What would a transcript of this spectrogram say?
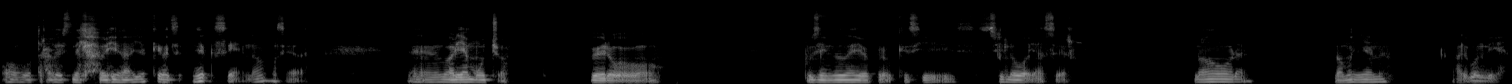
o, otra vez de la vida, yo que, yo que sé, ¿no? O sea, eh, varía mucho. Pero, pues sin duda yo creo que sí, sí lo voy a hacer. No ahora, no mañana, algún día.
